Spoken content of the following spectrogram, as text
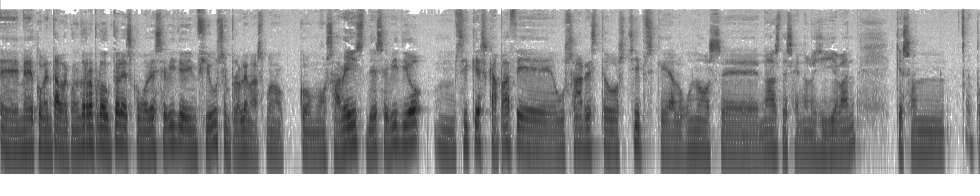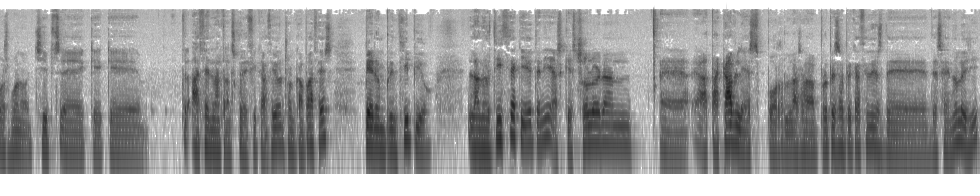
eh, me comentaba con otros reproductores como de ese vídeo Infuse sin problemas. Bueno, como sabéis, de ese vídeo mm, sí que es capaz de usar estos chips que algunos eh, NAS de Synology llevan, que son, pues bueno, chips eh, que, hacen la transcodificación, son capaces, pero en principio la noticia que yo tenía es que solo eran atacables por las propias aplicaciones de, de Synology,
